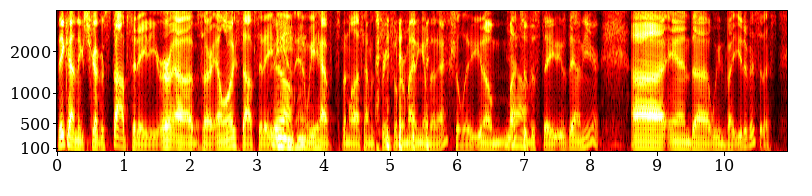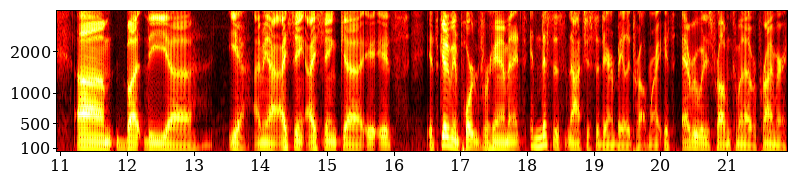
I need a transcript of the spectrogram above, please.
They kind of think Chicago stops at eighty, or uh, I'm sorry, Illinois stops at eighty, Yeah. and, and we have spent a lot of time in Springfield reminding them that actually, you know, much Yeah. of the state is down here, uh, and uh, we invite you to visit us. Um, but the uh, yeah, I mean, I, I think I think uh, it, it's it's going to be important for him, and it's and this is not just a Darren Bailey problem, right? It's everybody's problem coming out of a primary.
